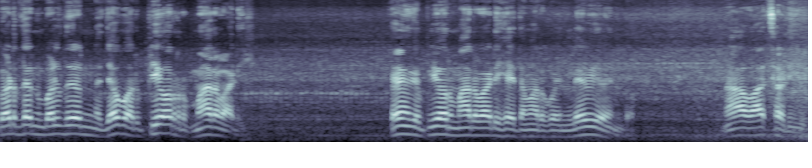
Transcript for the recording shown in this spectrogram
ગળદન બળદન ને જબર પ્યોર મારવાડી. કેમ કે પ્યોર મારવાડી છે તમારે કોઈને લેવી હોય ને તો. આ વાછડી.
